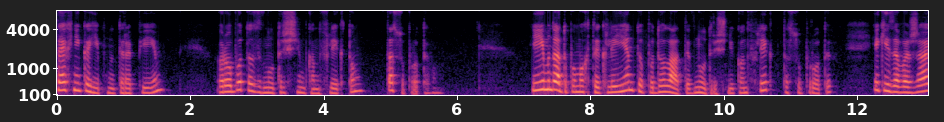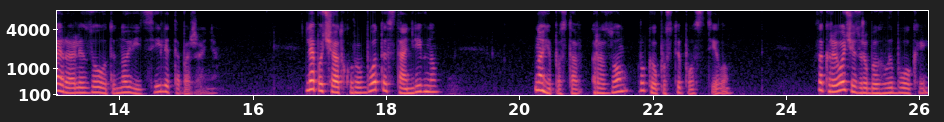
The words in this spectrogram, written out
Техніка гіпнотерапії, робота з внутрішнім конфліктом та супротивом. Її мета допомогти клієнту подолати внутрішній конфлікт та супротив, який заважає реалізовувати нові цілі та бажання. Для початку роботи встань рівно, ноги постав разом, руки опусти повз тіло. Закрий очі, зроби глибокий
